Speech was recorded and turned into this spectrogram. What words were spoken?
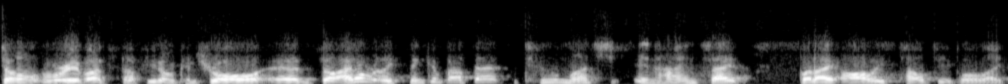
don't worry about stuff you don't control. And so I don't really think about that too much in hindsight, but I always tell people like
